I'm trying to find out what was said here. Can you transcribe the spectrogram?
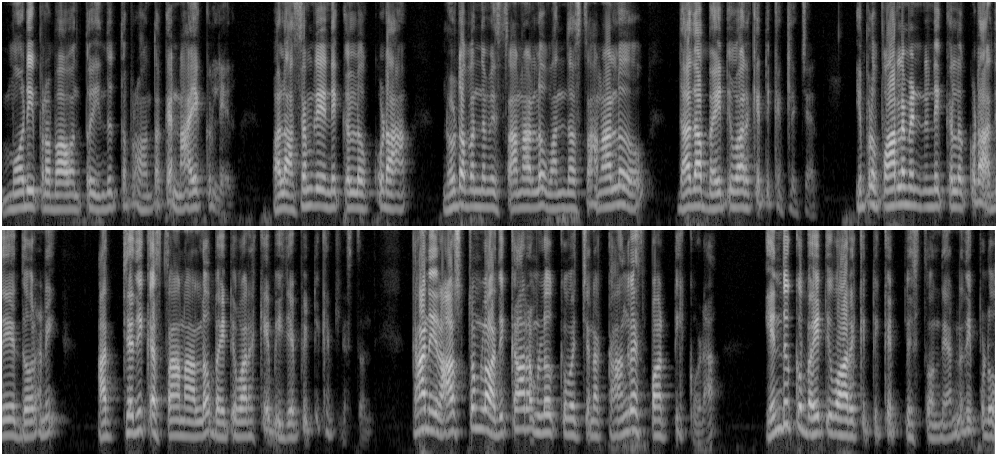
మోడీ ప్రభావంతో హిందుత్వ ప్రభావంతో నాయకులు లేరు. వాళ్ళ అసెంబ్లీ ఎన్నికల్లో కూడా నూట పంతొమ్మిది స్థానాల్లో వంద స్థానాల్లో దాదాపు బయటి వారికే టికెట్లు ఇచ్చారు. ఇప్పుడు పార్లమెంట్ ఎన్నికల్లో కూడా అదే ధోరణి అత్యధిక స్థానాల్లో బయటి వారికే బీజేపీ టికెట్లు ఇస్తుంది. కానీ రాష్ట్రంలో అధికారంలోకి వచ్చిన కాంగ్రెస్ పార్టీ కూడా ఎందుకు బయటి వారికి టికెట్లు ఇస్తుంది అన్నది ఇప్పుడు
